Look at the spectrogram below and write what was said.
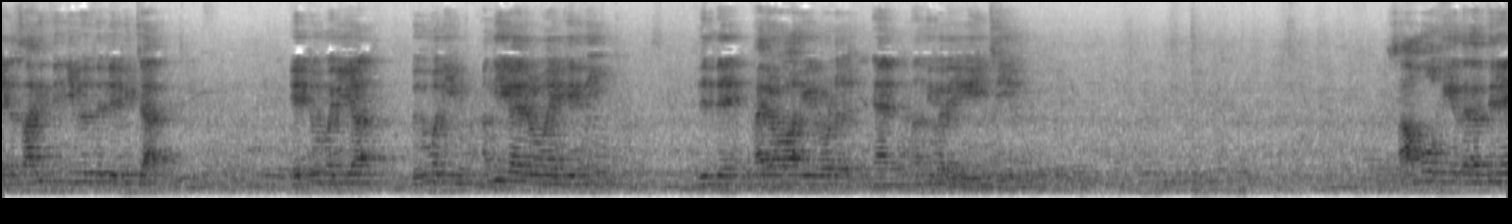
എന്റെ സാഹിത്യ ജീവിതത്തിൽ ലഭിച്ച ഏറ്റവും വലിയ ബഹുമതിയും അംഗീകാരവുമായി കരുതി ഇതിന്റെ ഭാരവാഹികളോട് ഞാൻ നന്ദി പറയുകയും ചെയ്യുന്നു. സാമൂഹിക തലത്തിലെ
